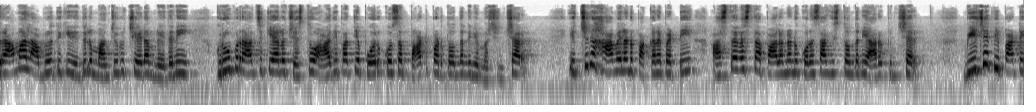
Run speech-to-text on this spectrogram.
గ్రామాల అభివృద్ధికి నిధులు మంజూరు చేయడం లేదని గ్రూపు రాజకీయాలు చేస్తూ ఆధిపత్య పోరు కోసం పాటుపడుతోందని విమర్శించారు. ఇచ్చిన హామీలను పక్కన పెట్టి అస్తవ్యస్త పాలనను కొనసాగిస్తోందని ఆరోపించారు. బీజేపీ పార్టీ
